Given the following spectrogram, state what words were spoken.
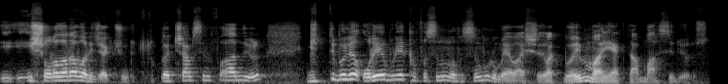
İş oralara varacak çünkü tutuklatacağım seni falan diyorum. Gitti böyle oraya buraya kafasını mafasını vurmaya başladı. Bak böyle bir manyaktan bahsediyoruz.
